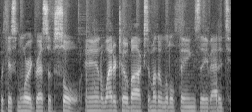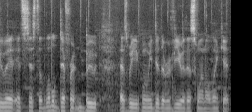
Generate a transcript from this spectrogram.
with this more aggressive sole and a wider toe box, some other little things they've added to it. It's just a little different boot as we when we did the review of this one. I'll link it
